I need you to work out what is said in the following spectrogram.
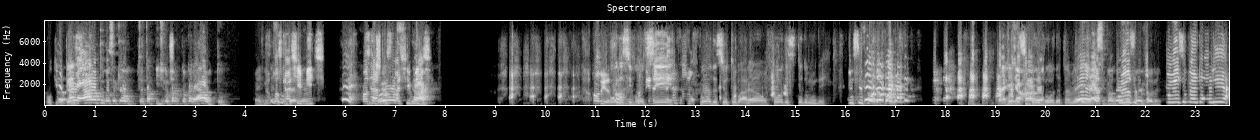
o que o eu cara penso. é alto, você quer. o- Você tá pedindo o cara porque o cara é alto. Mas me ajuda, Oscar né? Schmidt. Contrata acha o Oscar. Schmidt. Foda-se você, foda-se o tubarão, foda-se todo mundo aí. E se foda, foda. A gente já falou. Voivoda também. já se falou Wilson- Voivoda. Wilson perdeu a linha.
